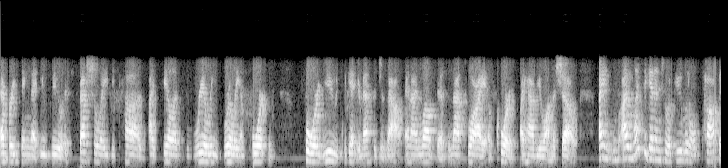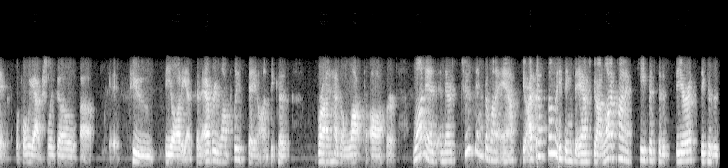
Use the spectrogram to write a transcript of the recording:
everything that you do, especially because I feel it's really, really important for you to get your messages out. And I love this. And that's why, of course, I have you on the show. I, I would like to get into a few little topics before we actually go uh, to the audience. And everyone, please stay on because Brian has a lot to offer. One is, and there's two things I want to ask you. I've got so many things to ask you. I want to kind of keep it to the spirits because it's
